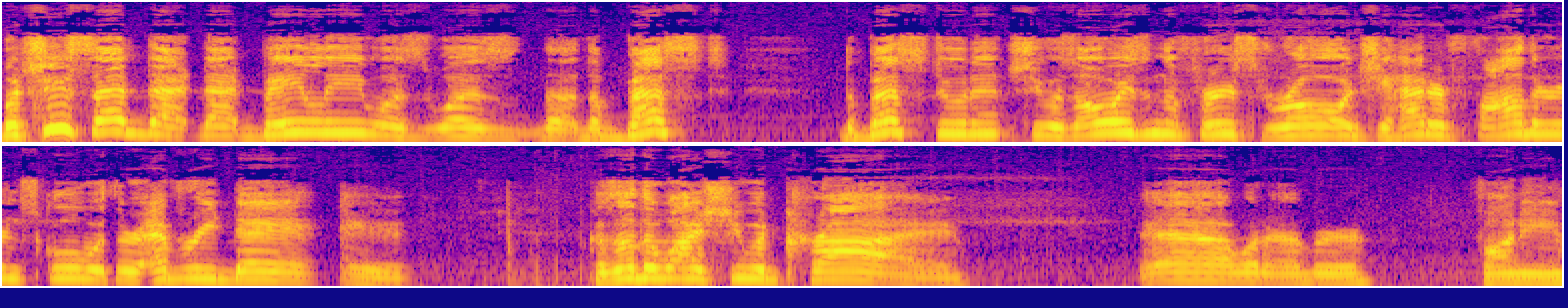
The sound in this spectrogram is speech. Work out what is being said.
but she said that that Bayley was was the the best the best student. She was always in the first row, and she had her father in school with her every day, because otherwise she would cry. Yeah, whatever. Funny.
